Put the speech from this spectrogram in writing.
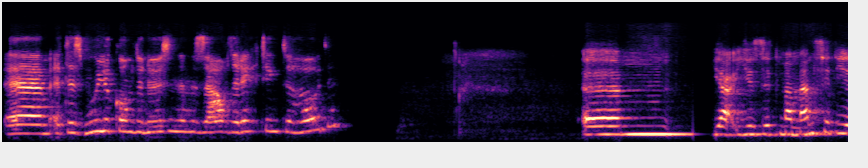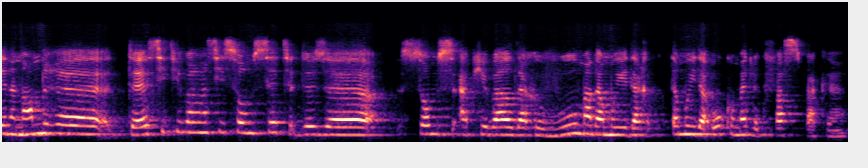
uh, het is moeilijk om de neuzen in dezelfde richting te houden? Um, ja, je zit met mensen die in een andere thuissituatie soms zitten. Dus uh, soms heb je wel dat gevoel, maar dan moet je, daar, dan moet je dat ook onmiddellijk vastpakken.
